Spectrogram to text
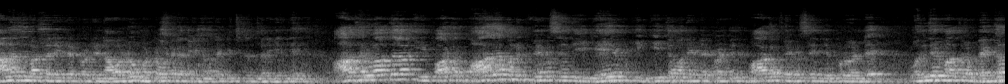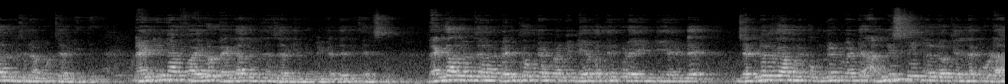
ఆనంద్ భట్ అనేటటువంటి నవల్లో మొట్టమొదటిగా దీన్ని ఉటంకించడం జరిగింది. ఆ తర్వాత ఈ పాట బాగా మనకు ఫేమస్ అయింది. ఈ గేయం ఈ గీతం అనేటటువంటిది బాగా ఫేమస్ అయింది ఎప్పుడు అంటే వందే మాత్రం బెంగాల్ విభజనప్పుడు జరిగింది. నైన్టీన్ నాట్ ఫైవ్లో బెంగాల్ విభజన జరిగింది. మీకు అందరికీ తెలుసు. బెంగాల్ విభజన వెనుక ఉన్నటువంటి నేపథ్యం కూడా ఏంటి అంటే జనరల్గా మనకు ఉన్నటువంటి అన్ని స్టేట్లలోకి వెళ్ళా కూడా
